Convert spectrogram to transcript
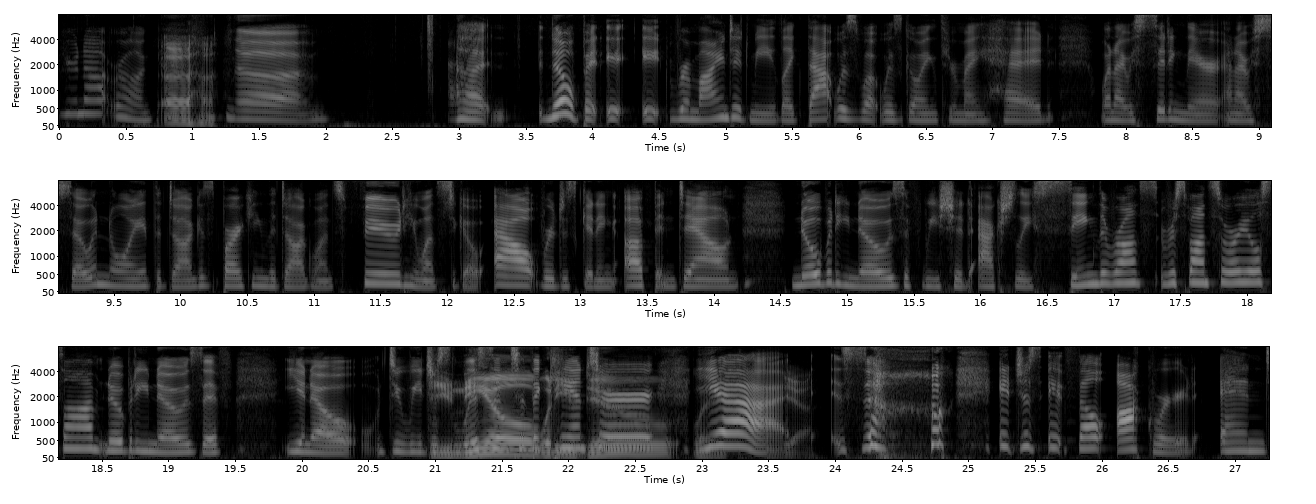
You're not wrong. uh-huh. Um, uh, no, but it, it reminded me like that was what was going through my head when I was sitting there and I was so annoyed. The dog is barking. The dog wants food. He wants to go out. We're just getting up and down. Nobody knows if we should actually sing the responsorial psalm. Nobody knows if, you know, do we do just you listen kneel to the what cantor? do do Like, yeah. yeah So it just it felt awkward and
